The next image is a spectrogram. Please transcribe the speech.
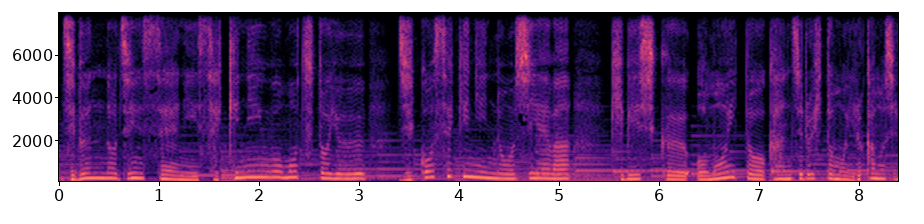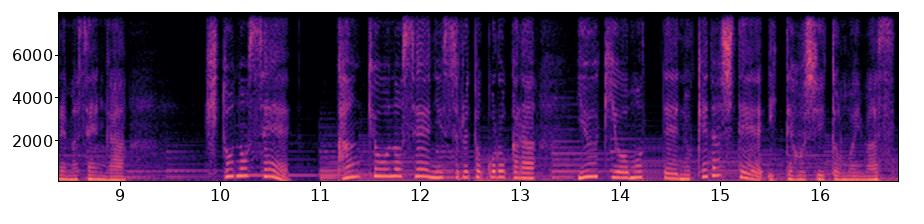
自分の人生に責任を持つという自己責任の教えは厳しく重いと感じる人もいるかもしれませんが人のせい環境のせいにするところから勇気を持って抜け出していってほしいと思います。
